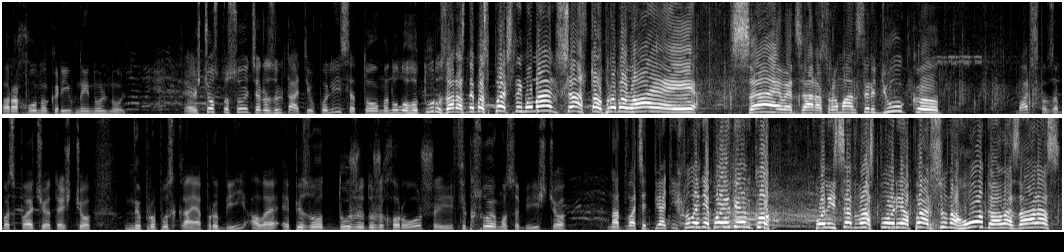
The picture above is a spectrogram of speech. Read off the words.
рахунок рівний 0-0. Е, Що стосується результатів Полісся, то минулого туру зараз небезпечний момент. Шастал пробиває і сейвить зараз Роман Сердюк. Е, Бачите, забезпечує те, що не пропускає пробій, але епізод дуже-дуже хороший. І фіксуємо собі, що на 25-й хвилині поєдинку Полісся 2 створює першу нагоду, але зараз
